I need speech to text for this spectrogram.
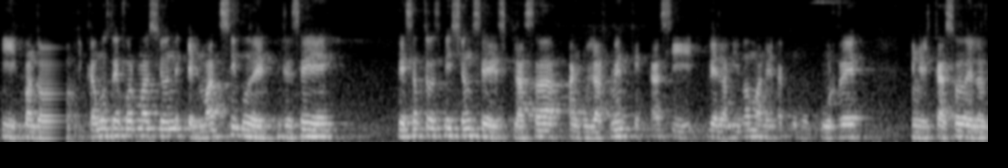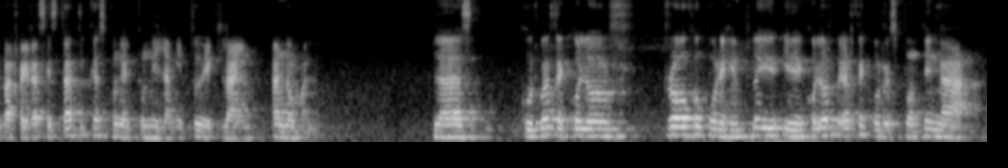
y cuando aplicamos deformación, el máximo de, de ese esa transmisión se desplaza angularmente, así de la misma manera como ocurre en el caso de las barreras estáticas con el tunelamiento de Klein anómalo. Las curvas de color rojo, por ejemplo, y de color verde corresponden a,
